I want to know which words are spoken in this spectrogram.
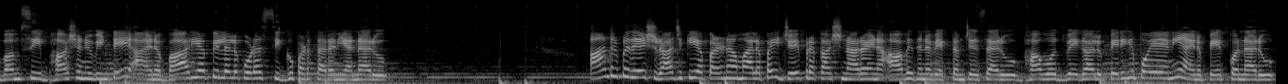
వంశీ భాషను వింటే ఆయన భార్య పిల్లలు కూడా సిగ్గుపడతారని అన్నారు. ఆంధ్రప్రదేశ్ రాజకీయ పరిణామాలపై జయప్రకాష్ నారాయణ ఆవేదన వ్యక్తం చేశారు. భావోద్వేగాలు పెరిగిపోయాయని ఆయన పేర్కొన్నారు.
